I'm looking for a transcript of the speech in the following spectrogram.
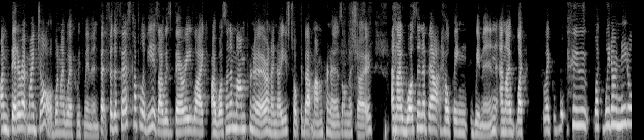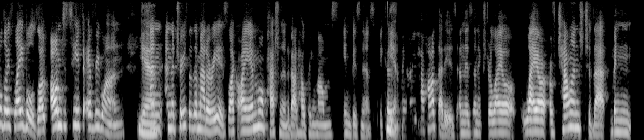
i'm better at my job when i work with women but for the first couple of years i was very like i wasn't a mumpreneur and i know you've talked about mumpreneurs on the show and i wasn't about helping women and i like like who like we don't need all those labels like i'm just here for everyone yeah. and and the truth of the matter is like i am more passionate about helping mums in business because Yeah. I know how hard that is and there's an extra layer layer of challenge to that when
